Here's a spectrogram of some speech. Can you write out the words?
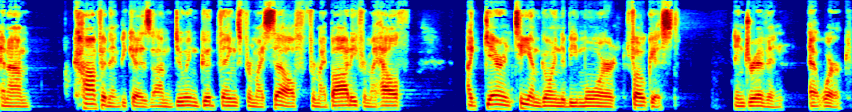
and I'm confident because I'm doing good things for myself, for my body, for my health, I guarantee I'm going to be more focused and driven at work.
